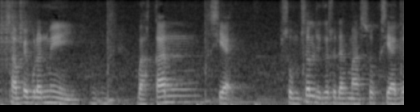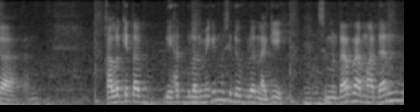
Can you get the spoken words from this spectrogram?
sampai bulan Mei. Bahkan siap Sumsel juga sudah masuk siaga kan. kalau kita lihat bulan Mei kan masih dua bulan lagi. Sementara Ramadan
